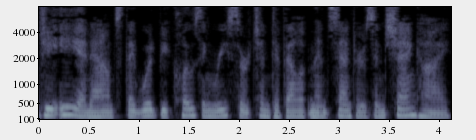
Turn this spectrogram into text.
GE announced they would be closing research and development centers in Shanghai,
